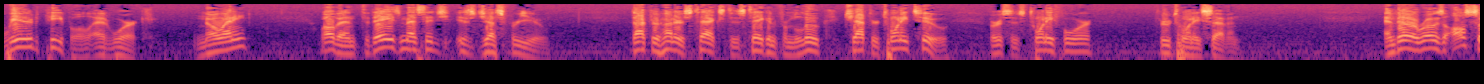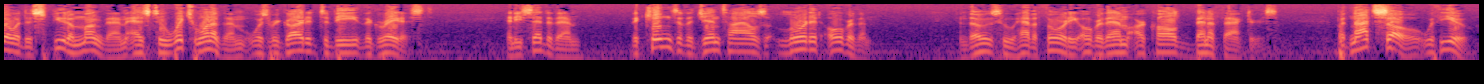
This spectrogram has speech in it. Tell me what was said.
Weird people at work. Know any? Well then, today's message is just for you. Dr. Hunter's text is taken from Luke chapter 22, verses 24 through 27. And there arose also a dispute among them as to which one of them was regarded to be the greatest. And he said to them, The kings of the Gentiles lord it over them, and those who have authority over them are called benefactors. But not so with you.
